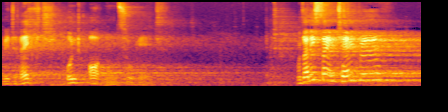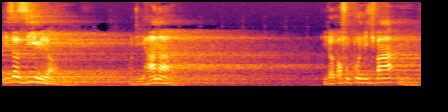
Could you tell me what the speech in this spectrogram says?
mit Recht und Ordnung zugeht. Und dann ist da im Tempel dieser Simeon und die Hanna, die dort offenkundig warten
